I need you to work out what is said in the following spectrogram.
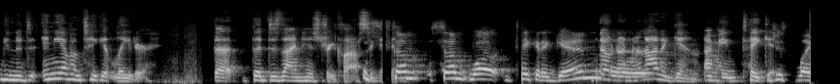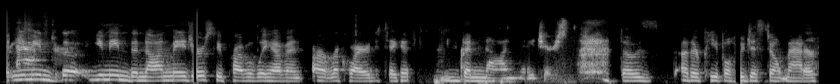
you know, do any of them take it later? That the design history class again? Some, some, well, take it again. No, no, no, not again. I mean, take it. Just like you after. mean the you mean the non-majors who probably haven't aren't required to take it. The non-majors, those other people who just don't matter.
